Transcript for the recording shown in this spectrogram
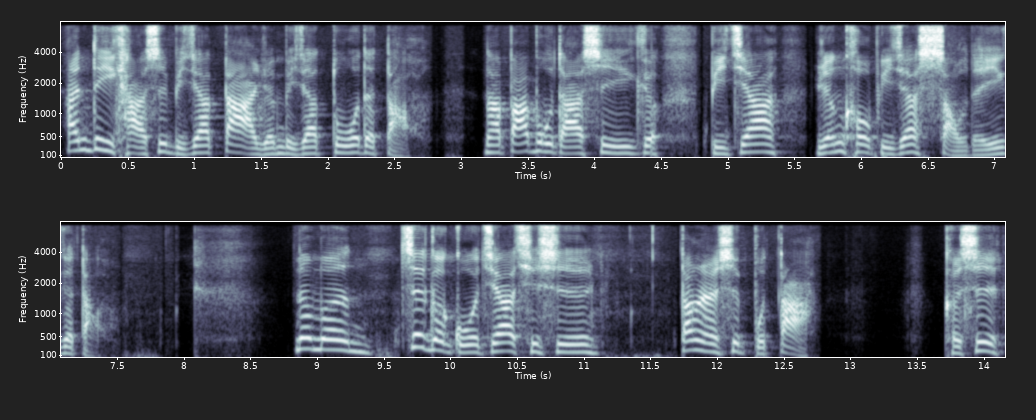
安蒂卡是比较大、人比较多的岛，那巴布达是一个比较人口比较少的一个岛。那么这个国家其实当然是不大。可是，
